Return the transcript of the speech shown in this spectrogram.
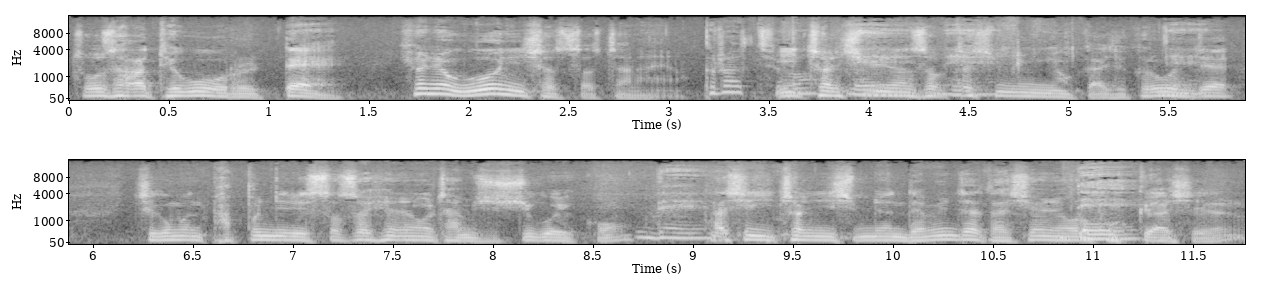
조사가 되고 오를 때 현역 의원이셨었잖아요. 그렇죠. 2012년서부터 네, 네. 16년까지. 그리고 네. 이제 지금은 바쁜 일이 있어서 현역을 잠시 쉬고 있고 네. 다시 2020년 되면 이제 다시 현역으로 네. 복귀하실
